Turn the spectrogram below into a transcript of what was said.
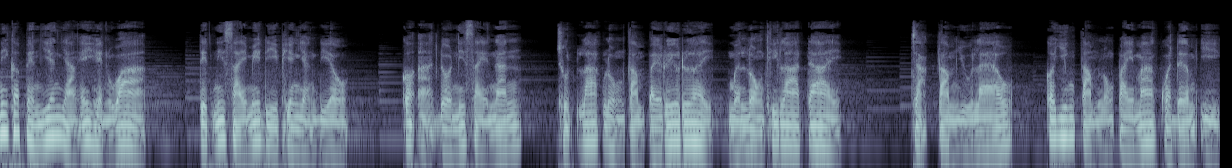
นี่ก็เป็นเยี่ยงอย่างให้เห็นว่า ติดนิสัยไม่ดีเพียงอย่างเดียว ก็อาจโดนนิสัยนั้น ฉุดลากลงต่ำไปเรื่อยๆ เหมือนลงที่ลาดได้ จากต่ำอยู่แล้ว ก็ยิ่งต่ำลงไปมากกว่าเดิมอีก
